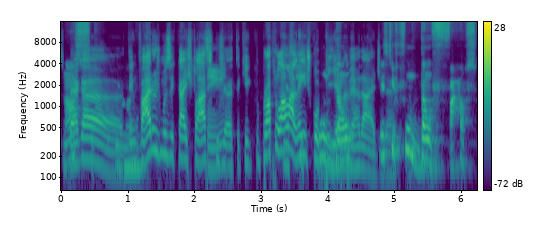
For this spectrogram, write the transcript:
Você Nossa pega. Tem vários musicais clássicos já- que o próprio La La Land copia, na fundão- verdade. Esse Né? fundão falso.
